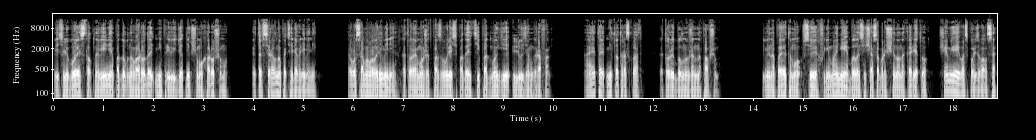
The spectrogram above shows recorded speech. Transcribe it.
Ведь любое столкновение подобного рода не приведет ни к чему хорошему. Это все равно потеря времени. Того самого времени, которое может позволить подойти подмоги людям графа. А это не тот расклад, который был нужен напавшим. Именно поэтому все их внимание было сейчас обращено на карету, чем я и воспользовался,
